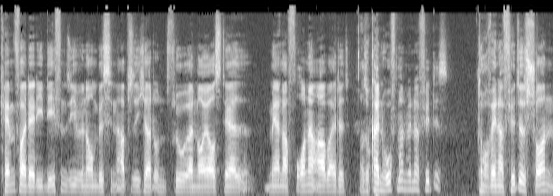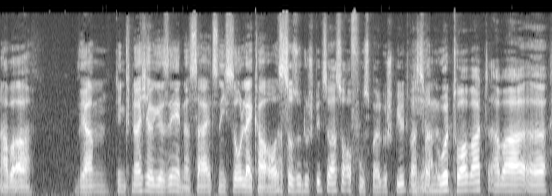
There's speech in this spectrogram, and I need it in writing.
Kämpfer, der die Defensive noch ein bisschen absichert und Florian Neuhaus, der mehr nach vorne arbeitet. Also kein Hofmann, wenn er fit ist? Doch, wenn er fit ist schon, aber wir haben den Knöchel gesehen, das sah jetzt nicht so lecker aus. Achso, so du spielst, du hast auch Fußball gespielt, warst ja. zwar nur Torwart, aber äh,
